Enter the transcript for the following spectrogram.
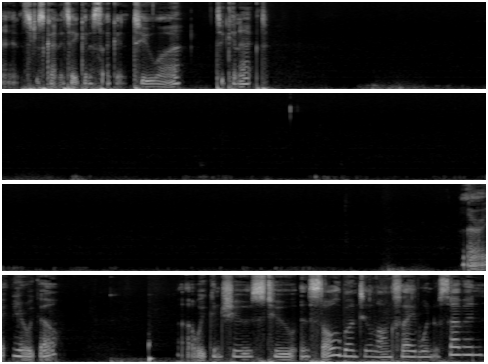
And it's just kind of taking a second to uh, to connect. Alright, here we go. Uh, we can choose to install Ubuntu alongside Windows 7,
